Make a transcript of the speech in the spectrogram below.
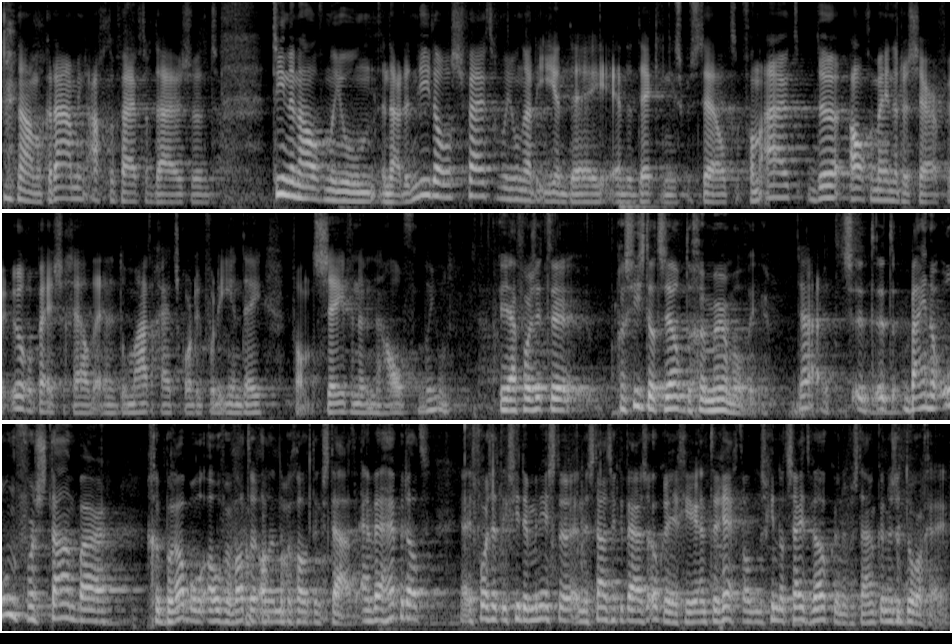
Namelijk raming 58.000. 10,5 miljoen naar de NIDOS, 50 miljoen naar de IND en de dekking is besteld vanuit de algemene reserve, Europese gelden en de doelmatigheidskorting voor de IND van 7,5 miljoen. Ja, voorzitter, precies datzelfde gemurmel weer. Ja, het Het, is het, het bijna onverstaanbaar gebrabbel over wat er al in de begroting staat. En wij hebben dat... Ja, voorzitter, ik zie de minister en de staatssecretaris ook reageren. En terecht, want misschien dat zij het wel kunnen verstaan, kunnen ze het doorgeven.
